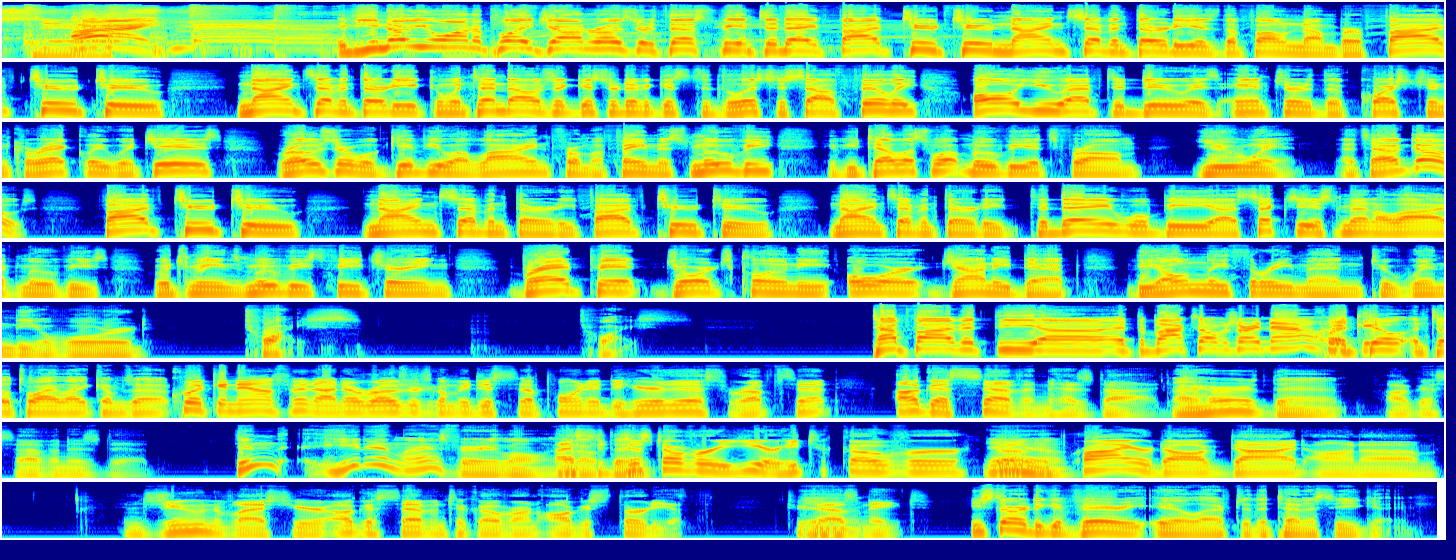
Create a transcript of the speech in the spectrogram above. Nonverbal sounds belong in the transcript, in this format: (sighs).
All right. If you know you want to play John Roser Thespian today, 522-9730 is the phone number. 522-9730. You can win $10 of gift certificates to Delicious South Philly. All you have to do is answer the question correctly, which is, Roser will give you a line from a famous movie. If you tell us what movie it's from, you win. That's how it goes. 522 9730 522 9730 Today will be uh, Sexiest Men Alive movies, which means movies featuring Brad Pitt, George Clooney, or Johnny Depp, the only three men to win the award twice. Twice. Top five at the uh, at the box office right now Quick until until Twilight comes out. Quick announcement. I know Roser's going to be disappointed to hear this or upset. Uga 7 has died. I heard that. Uga 7 is dead. Didn't He didn't last very long, Lasted just over a year. He took over. The, Yeah. the prior dog died on um in June of last year. August 7 took over on August 30th, 2008. He started to get very ill after the Tennessee game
